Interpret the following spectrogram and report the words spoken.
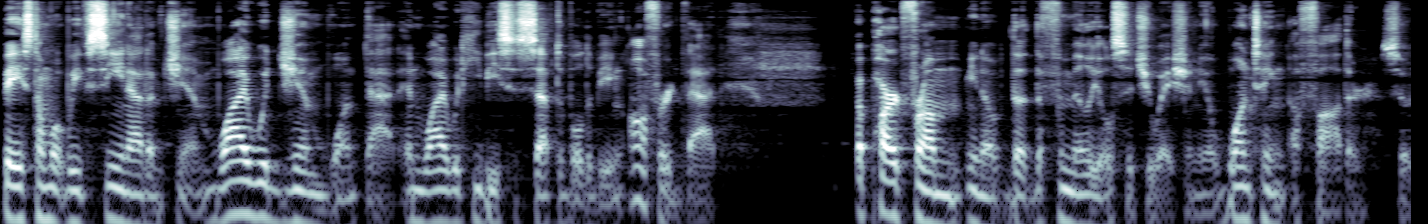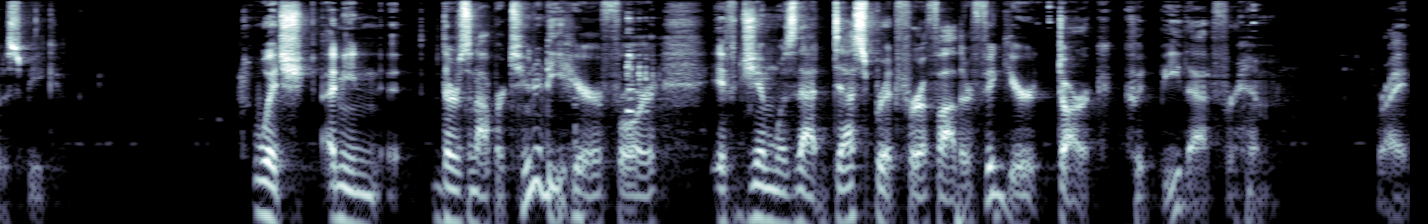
based on what we've seen out of Jim. Why would Jim want that? And why would he be susceptible to being offered that? Apart from, you know, the, the familial situation, you know, wanting a father, so to speak. Which, I mean, there's an opportunity here for if Jim was that desperate for a father figure, Dark could be that for him. Right.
